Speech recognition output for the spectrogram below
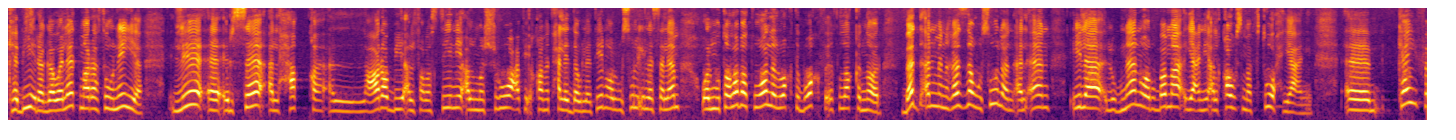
كبيرة جولات ماراثونية لإرساء الحق العربي الفلسطيني المشروع في إقامة حل الدولتين والوصول إلى سلام والمطالبة طوال الوقت بوقف إطلاق النار بدءا من غزة وصولا الآن إلى لبنان وربما يعني القوس مفتوح يعني كيف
